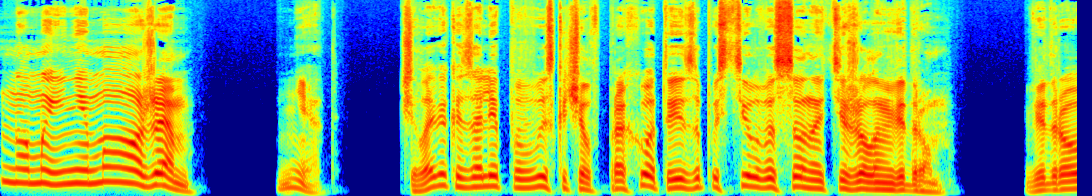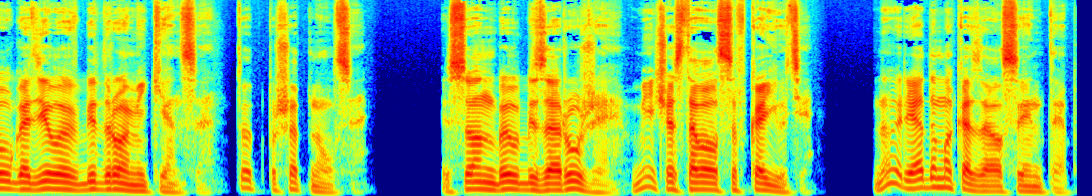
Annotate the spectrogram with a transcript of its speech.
Но мы не можем. Нет. Человек из Алеппо выскочил в проход и запустил в Эссона тяжелым ведром. Ведро угодило в бедро Микенса. Тот пошатнулся. Эссон был без оружия, меч оставался в каюте. Но рядом оказался Интеп.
